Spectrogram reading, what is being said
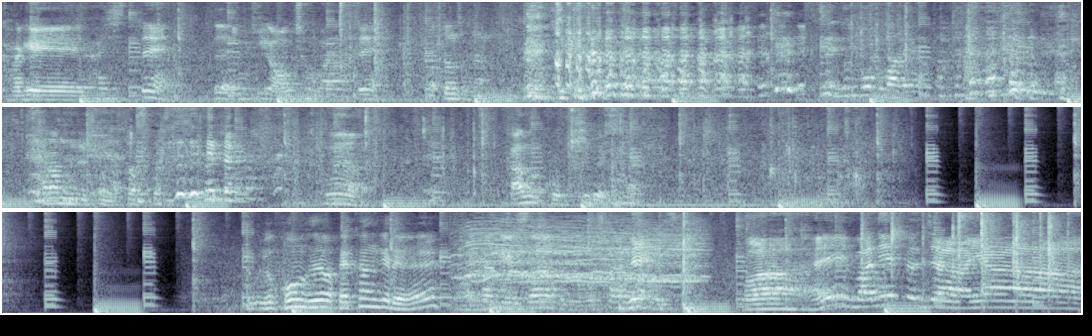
가게 하실 때 인기가 엄청 많았대 어떤 사람? 제 눈 보고 말해요. 사람들을 좀 없어서. 동현아 까놓고 키 몇이냐? 이거 보면 그대로 101개를 101개 쌓아두고 네. 와 에이 많이 했다 진짜 야아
